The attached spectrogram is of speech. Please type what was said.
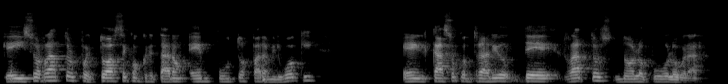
que hizo Raptors, pues todas se concretaron en puntos para Milwaukee. En el caso contrario de Raptors, no lo pudo lograr.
